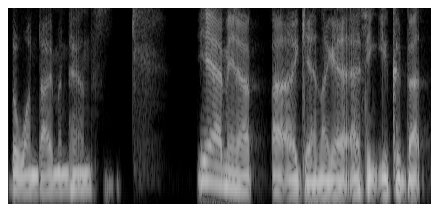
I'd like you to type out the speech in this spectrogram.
the one diamond hands. Yeah, I mean, uh, uh, again, like I, I think you could bet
